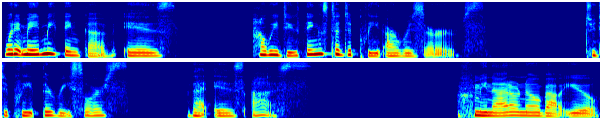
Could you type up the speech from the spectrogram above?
what it made me think of is how we do things to deplete our reserves, to deplete the resource that is us. I mean, I don't know about you,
